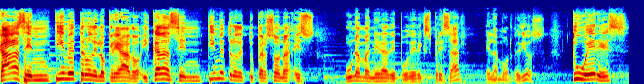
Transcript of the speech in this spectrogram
cada centímetro de lo creado y cada centímetro de tu persona es una manera de poder expresar el amor de Dios. Tú eres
